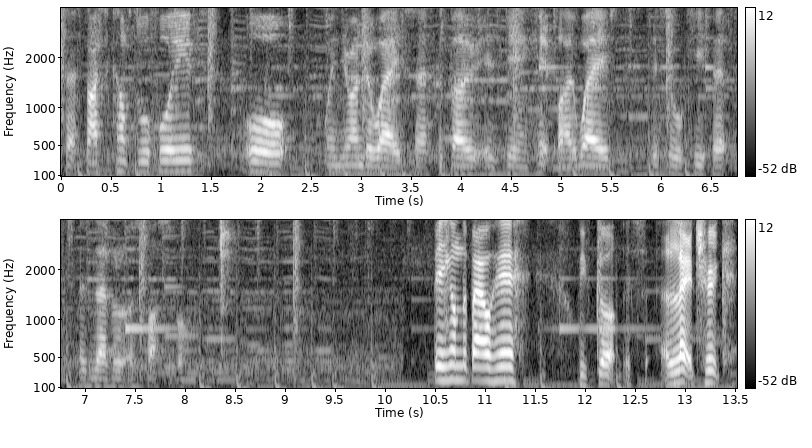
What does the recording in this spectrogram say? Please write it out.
So it's nice and comfortable for you. Or when you're underway. So if the boat is getting hit by waves, this will keep it as level as possible. Being on the bow here, we've got this electric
